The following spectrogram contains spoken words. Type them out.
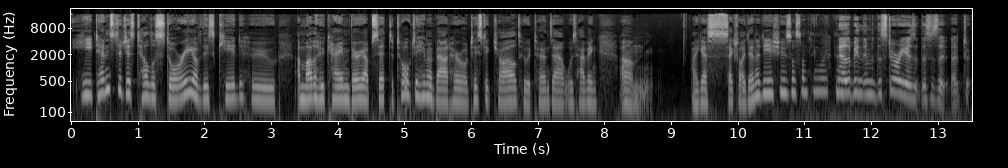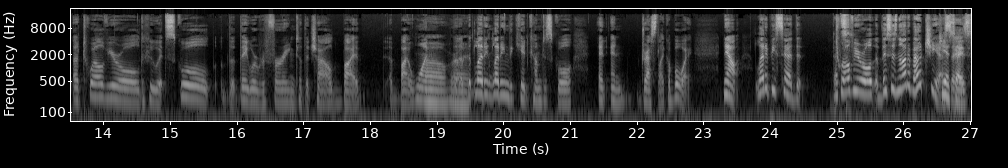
he tends to just tell the story of this kid who, a mother who came very upset to talk to him about her autistic child, who it turns out was having, um, I guess, sexual identity issues or something like that. No, I mean, the story is that this is a a twelve year old who at school they were referring to the child by by one, Oh, right. but letting letting the kid come to school and, and dress like a boy. Now, let it be said that That's- 12 year old, this is not about GSAs. GSAs,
